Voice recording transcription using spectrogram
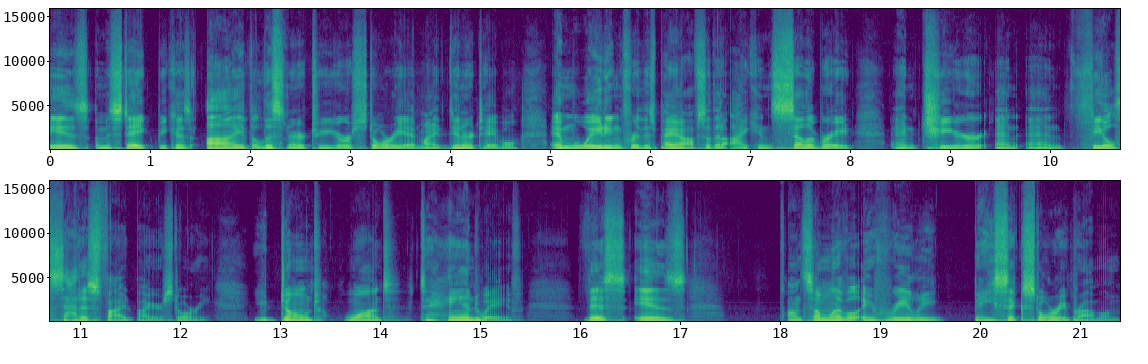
is a mistake because I, the listener to your story at my dinner table, am waiting for this payoff so that I can celebrate and cheer and, and feel satisfied by your story. You don't want to hand wave. This is, on some level, a really basic story problem.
